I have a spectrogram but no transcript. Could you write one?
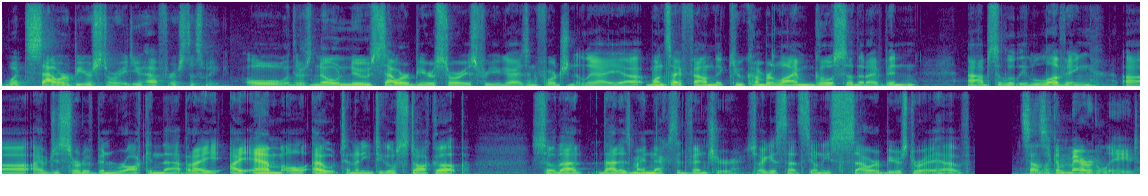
what sour beer story do you have for us this week? Oh, there's no new sour beer stories for you guys, unfortunately. I uh, once I found the cucumber lime gose that I've been absolutely loving. Uh, I've just sort of been rocking that, but I I am all out, and I need to go stock up. So that that is my next adventure. So I guess that's the only sour beer story I have. It sounds like a marital aid.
